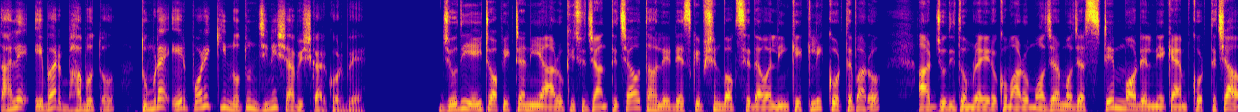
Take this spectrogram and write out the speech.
তাহলে এবার ভাবো তো, তোমরা এরপরে কি নতুন জিনিস আবিষ্কার করবে? যদি এই টপিকটা নিয়ে আরও কিছু জানতে চাও, তাহলে ডেসক্রিপশন বক্সে দেওয়া লিঙ্কে ক্লিক করতে পারো। আর যদি তোমরা এরকম আরও মজার মজার স্টেম মডেল নিয়ে ক্যাম্প করতে চাও,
